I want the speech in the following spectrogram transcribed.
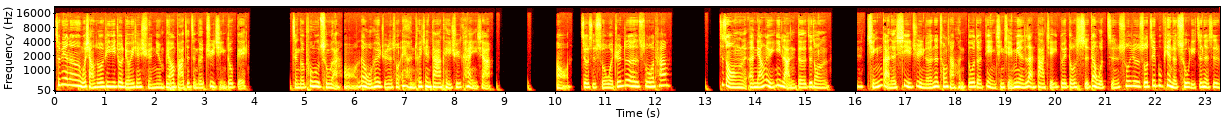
这边呢，我想说，PD 就留一些悬念，不要把这整个剧情都给整个铺露出来哦。那我会觉得说，哎，很推荐大家可以去看一下哦。就是说，我觉得说他这种呃两女一男的这种。情感的戏剧呢，那通常很多的电影情节面烂大街一堆都是，但我只能说，就是说这部片的处理真的是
